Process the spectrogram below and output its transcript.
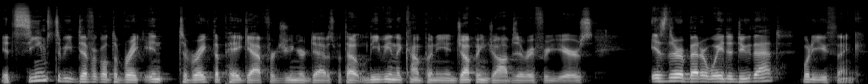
It seems to be difficult to break in to break the pay gap for junior devs without leaving the company and jumping jobs every few years. Is there a better way to do that? What do you think?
